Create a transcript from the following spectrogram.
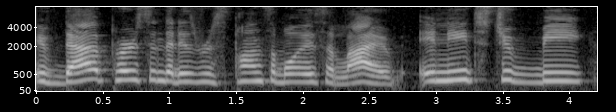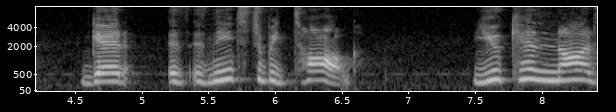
if that person that is responsible is alive, it needs to be get it, it needs to be talked. You cannot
